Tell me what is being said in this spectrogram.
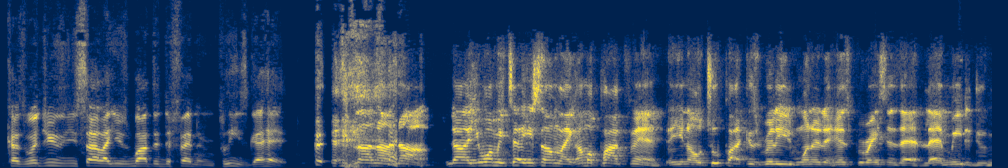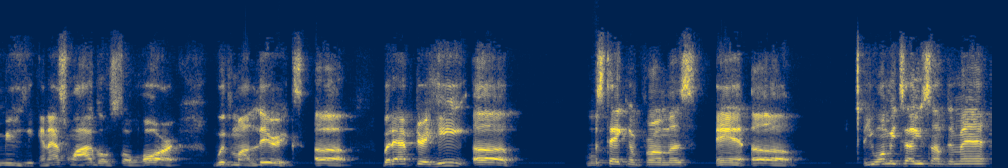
because what you you sound like you was about to defend him. Please go ahead. no, no, no, no. You want me to tell you something? Like I'm a Pac fan. You know, Tupac is really one of the inspirations that led me to do music, and that's why I go so hard with my lyrics. Uh, but after he uh was taken from us, and uh, you want me to tell you something, man?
